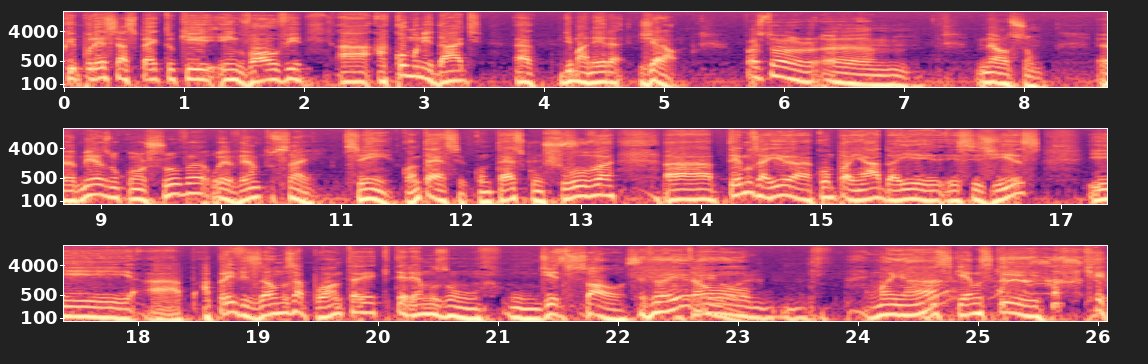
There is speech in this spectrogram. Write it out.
que por esse aspecto que envolve a, a comunidade de maneira geral. Pastor ahn, Nelson, eh, mesmo com chuva, o evento sai. Sim, acontece, acontece com chuva. Ah, temos aí acompanhado aí esses dias e a, a previsão nos aponta que teremos um, um dia de sol. Você viu aí, Então? Amanhã. busquemos que, que,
